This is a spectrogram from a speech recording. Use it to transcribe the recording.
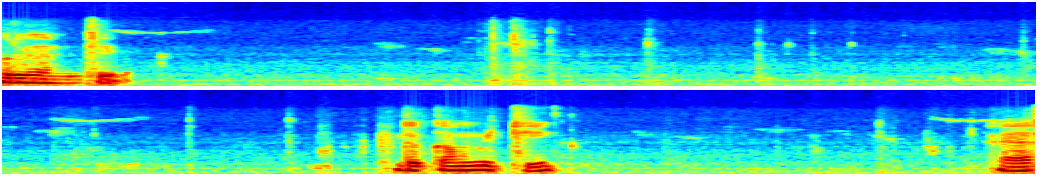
ഒരു സെന്റൻസ് ചെയ്തു The committee has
